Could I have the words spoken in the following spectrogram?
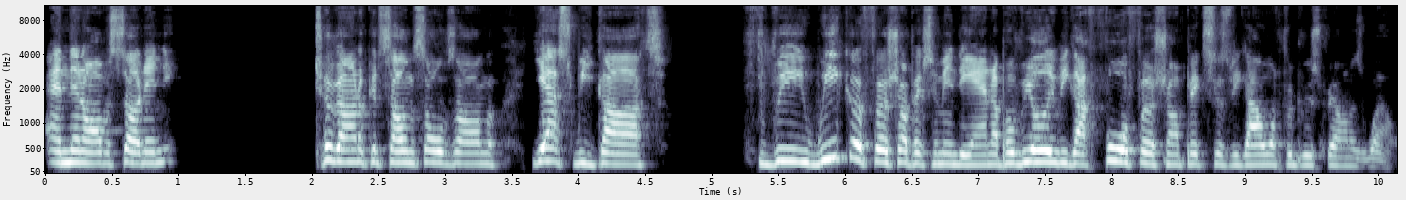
And then all of a sudden, Toronto could sell themselves on, yes, we got three weaker first round picks from Indiana, but really we got four first round picks because we got one for Bruce Brown as well.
